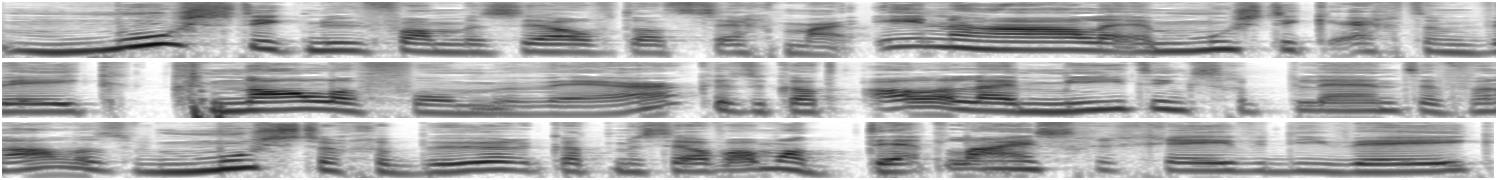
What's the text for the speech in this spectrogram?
moest ik nu van mezelf dat zeg maar inhalen. En moest ik echt een week knallen voor mijn werk. Dus ik had allerlei meetings gepland en van alles moest er gebeuren. Ik had mezelf allemaal deadlines gegeven die week.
